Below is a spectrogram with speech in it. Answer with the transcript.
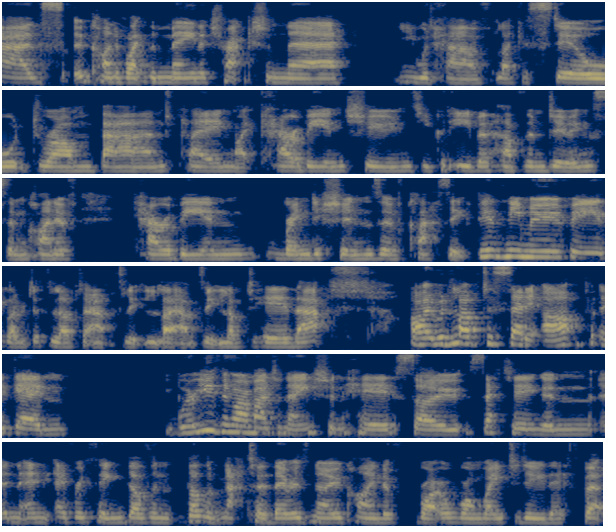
as kind of like the main attraction there. You would have like a steel drum band playing like Caribbean tunes. You could even have them doing some kind of Caribbean renditions of classic Disney movies. I would just love to absolutely like absolutely love to hear that. I would love to set it up again we're using our imagination here so setting and, and and everything doesn't doesn't matter. There is no kind of right or wrong way to do this but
